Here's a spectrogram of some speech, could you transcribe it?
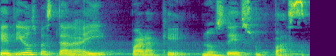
que Dios va a estar ahí para que nos dé su paz.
